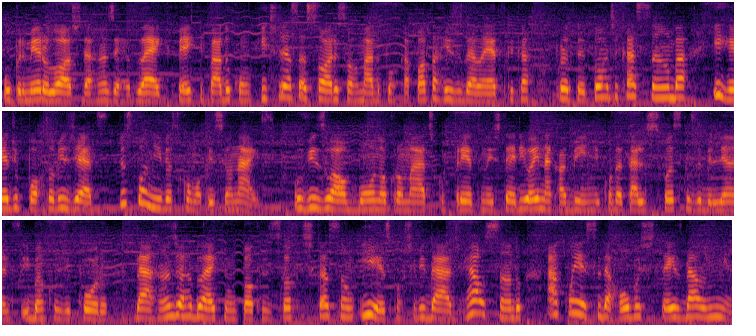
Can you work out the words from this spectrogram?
O primeiro lote da Ranger Black foi equipado com um kit de acessórios formado por capota rígida elétrica, protetor de caçamba e rede porta-objetos, disponíveis como opcionais. O visual monocromático preto no exterior e na cabine, com detalhes foscos e brilhantes e bancos de couro, dá a Ranger Black um toque de sofisticação e esportividade, realçando a conhecida robustez da linha.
